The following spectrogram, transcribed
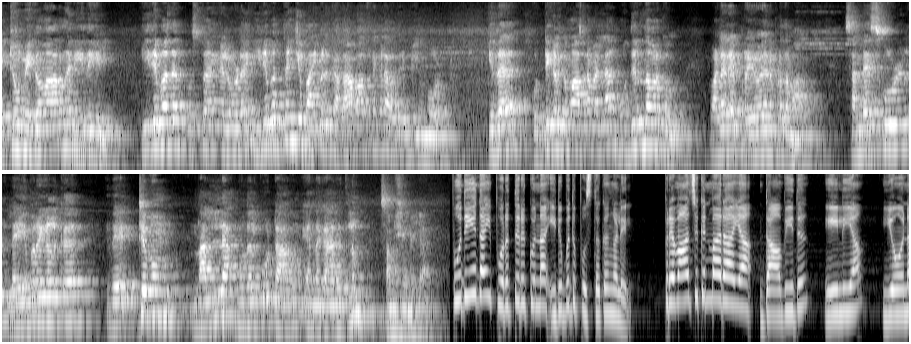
ഏറ്റവും മികവാർന്ന രീതിയിൽ ഇരുപത് പുസ്തകങ്ങളിലൂടെ ഇരുപത്തഞ്ച് ബൈബിൾ കഥാപാത്രങ്ങളെ അവതരിപ്പിക്കുമ്പോൾ ഇത് കുട്ടികൾക്ക് മാത്രമല്ല മുതിർന്നവർക്കും വളരെ പ്രയോജനപ്രദമാകും. സൺഡേ സ്കൂൾ ലൈബ്രറികൾക്ക് ഇത് ഏറ്റവും നല്ല മുതൽക്കൂട്ടാകും എന്ന കാര്യത്തിലും സംശയമില്ല. പുതിയതായി പുറത്തിറക്കുന്ന ഇരുപത് പുസ്തകങ്ങളിൽ പ്രവാചകന്മാരായ ദാവീദ് ഏലിയ യോന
